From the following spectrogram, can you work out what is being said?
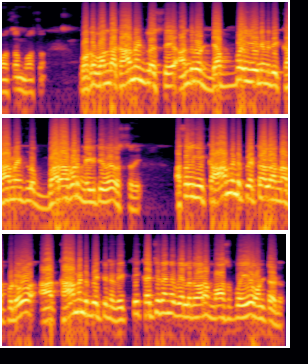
మోసం మోసం. ఒక వంద కామెంట్లు వస్తే అందులో డెబ్బై ఎనిమిది కామెంట్లు బరాబర్ నెగిటివే వస్తుంది. అసలు ఈ కామెంట్ పెట్టాలన్నప్పుడు ఆ కామెంట్ పెట్టిన వ్యక్తి ఖచ్చితంగా వీళ్ళ ద్వారా మోసపోయే ఉంటాడు.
